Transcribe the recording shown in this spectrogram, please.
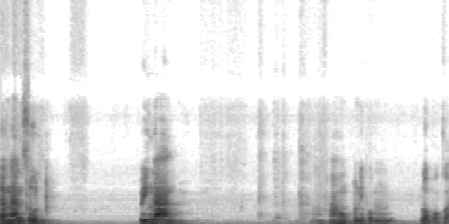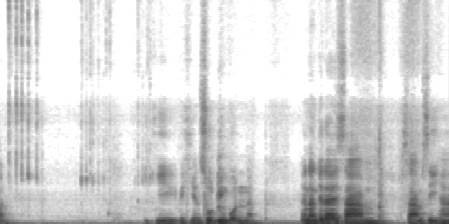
ดังนั้นสูตร วิ่งล่างห้าหกตัวนี้ผมลบออกก่อนเมื่อกี้ไปเขียนสูตรวิ่งบนนะดังนั้นจะได้สามสามสี่ห้า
